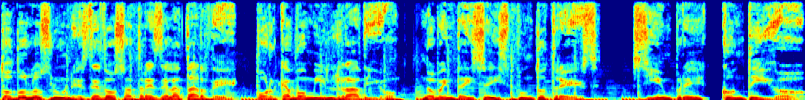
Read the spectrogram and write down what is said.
todos los lunes de 2 a 3 de la tarde por Cabo Mil Radio 96.3. Siempre contigo.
